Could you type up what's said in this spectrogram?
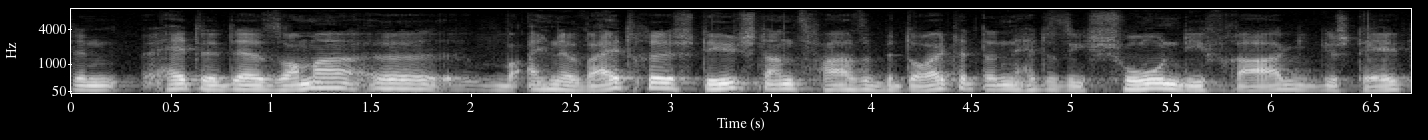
Denn hätte der Sommer äh, eine weitere Stillstandsphase bedeutet, dann hätte sich schon die Frage gestellt,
